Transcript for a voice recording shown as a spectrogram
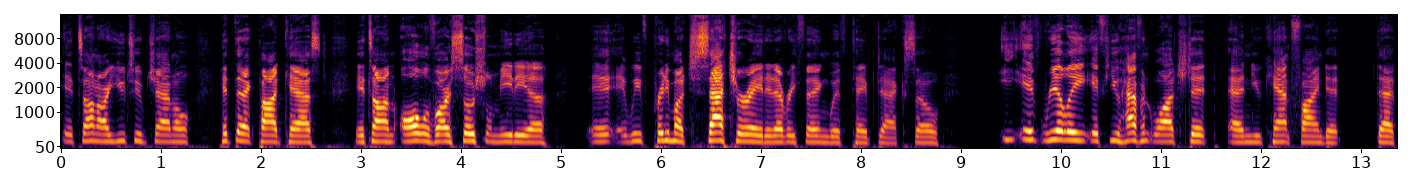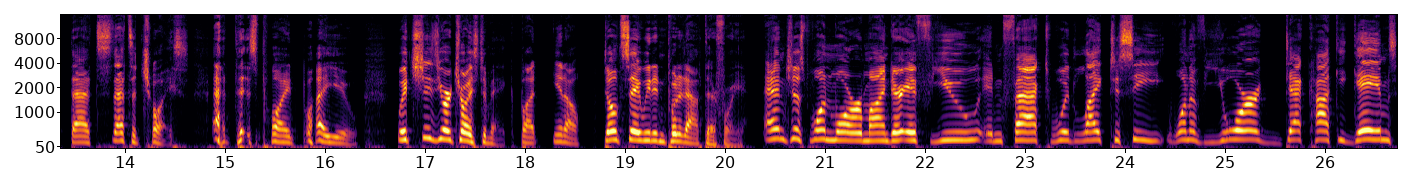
It's on our YouTube channel, Hit the Deck Podcast. It's on all of our social media. It, it, we've pretty much saturated everything with Tape Deck. So if really, if you haven't watched it and you can't find it, that that's that's a choice at this point by you, which is your choice to make. But you know, don't say we didn't put it out there for you. And just one more reminder if you, in fact, would like to see one of your deck hockey games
